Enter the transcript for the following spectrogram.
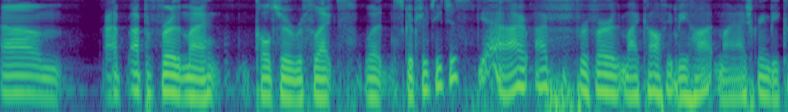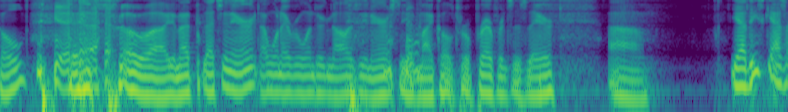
Um, I, I prefer that my culture reflects what Scripture teaches. Yeah, I, I prefer that my coffee be hot and my ice cream be cold. And so, uh, you know, that, that's inerrant. I want everyone to acknowledge the inerrancy of my cultural preferences there. Uh, yeah, these guys,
